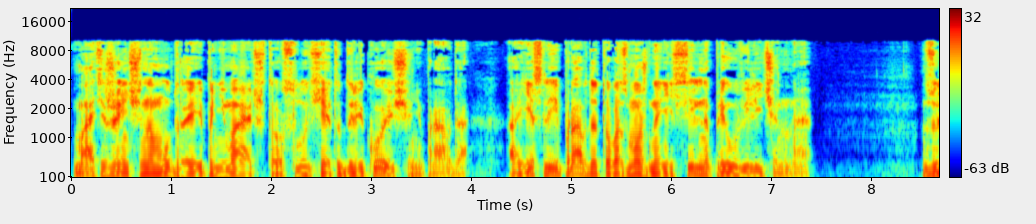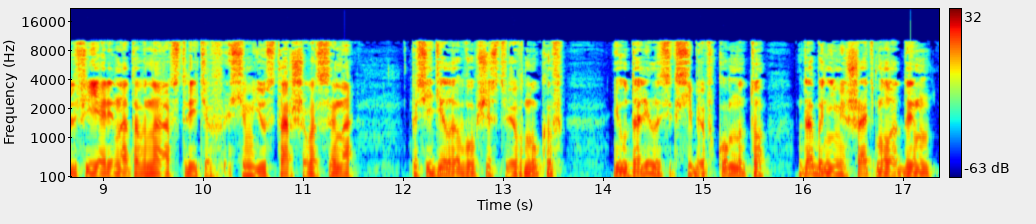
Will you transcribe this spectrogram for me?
Мать женщина мудрая и понимает, что слухи – это далеко еще неправда – а если и правда, то, возможно, и сильно преувеличенная. Зульфия Ринатовна, встретив семью старшего сына, посидела в обществе внуков и удалилась к себе в комнату, дабы не мешать молодым,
